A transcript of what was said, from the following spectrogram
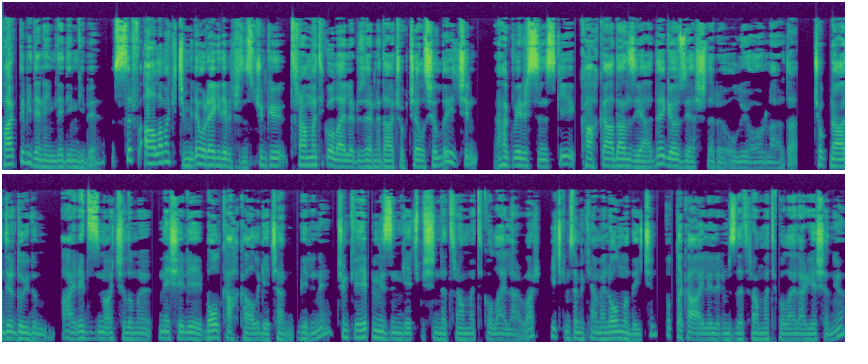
Farklı bir deneyim dediğim gibi. Sırf ağlamak için bile oraya gidebilirsiniz. Çünkü travmatik olaylar üzerine daha çok çalışıldığı için hak verirsiniz ki kahkahadan ziyade gözyaşları oluyor oralarda. Çok nadir duydum aile dizimi açılımı neşeli, bol kahkahalı geçen birini. Çünkü hepimizin geçmişinde travmatik olaylar var. Hiç kimse mükemmel olmadığı için mutlaka ailelerimizde travmatik olaylar yaşanıyor.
